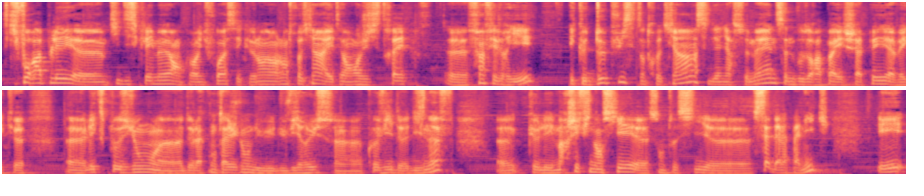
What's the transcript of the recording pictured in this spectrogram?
Ce qu'il faut rappeler, un petit disclaimer encore une fois, c'est que l'en- l'entretien a été enregistré fin février et que depuis cet entretien, ces dernières semaines, ça ne vous aura pas échappé avec euh, euh, l'explosion euh, de la contagion du, virus euh, Covid-19, euh, que les marchés financiers sont aussi cèdent à la panique et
